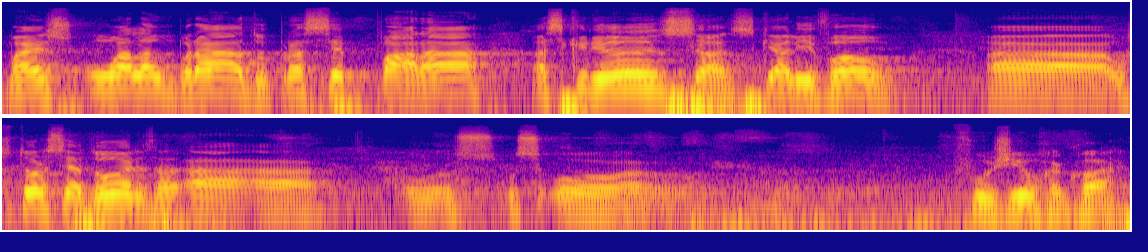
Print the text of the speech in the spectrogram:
mas um alambrado para separar as crianças que ali vão, ah, os torcedores, os, os, fugiu agora.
